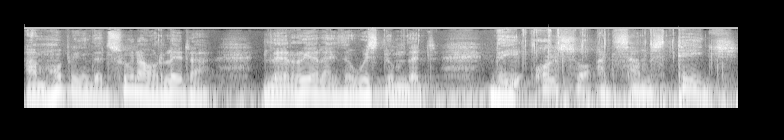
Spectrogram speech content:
I'm hoping that sooner or later they realize the wisdom that they also, at some stage,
